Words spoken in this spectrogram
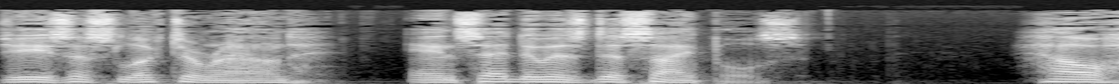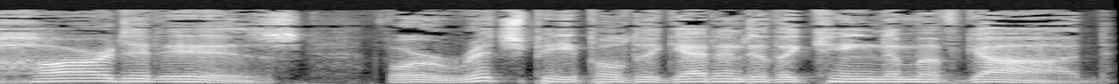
Jesus looked around and said to his disciples, How hard it is for rich people to get into the kingdom of God.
